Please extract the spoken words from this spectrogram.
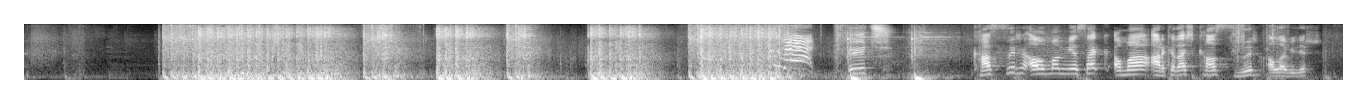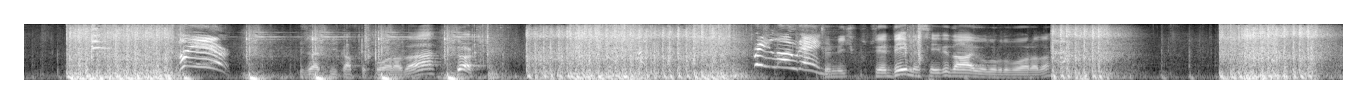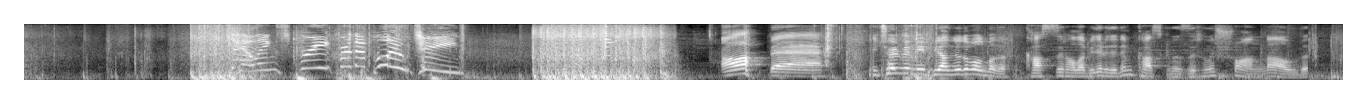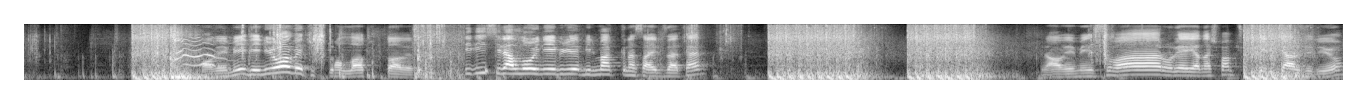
Dead. 3. Kas zırh almam yasak ama arkadaş kas zırh alabilir. Clear. Güzel peek attık bu arada. 4. Reloading. Şöyle iki kutuya değmeseydi daha iyi olurdu bu arada. Killing spree for the blue team. Ah be. Hiç ölmemeyi planlıyordum olmadı. Kas zırh alabilir dedim. Kaskını zırhını şu anda aldı. AVM deniyor ve tuttu. Vallahi tuttu AVM. Dediği silahla oynayabiliyor bilme hakkına sahip zaten. Şimdi AVM'si var. Oraya yanaşmam çok tehlike arz ediyor.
